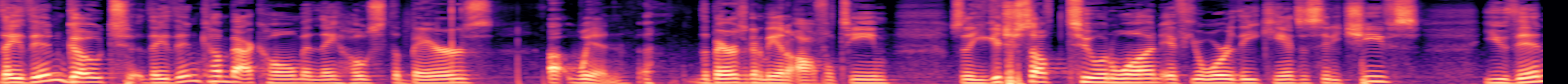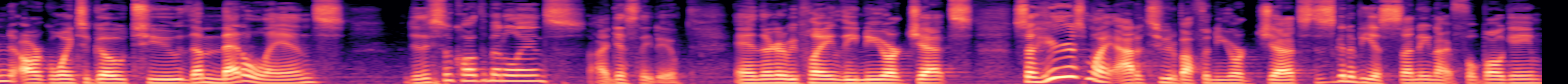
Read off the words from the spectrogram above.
They then go to they then come back home and they host the Bears. Uh, win. the Bears are going to be an awful team. So you get yourself two and one if you're the Kansas City Chiefs. You then are going to go to the Meadowlands do they still call it the Meadowlands? I guess they do. And they're going to be playing the New York Jets. So here's my attitude about the New York Jets. This is going to be a Sunday night football game.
